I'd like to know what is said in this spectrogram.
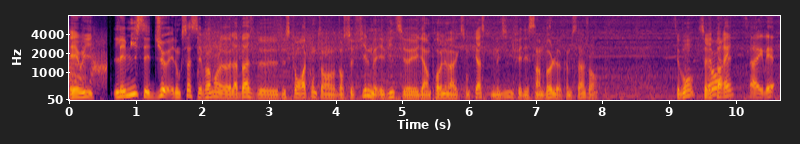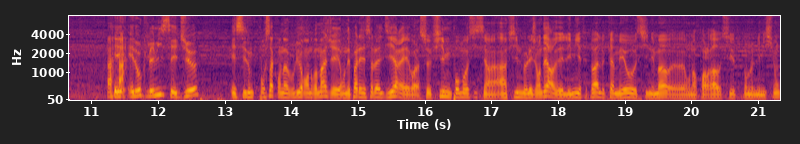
Et eh oui, Lémi c'est Dieu et donc ça c'est vraiment la base de, ce qu'on raconte dans, ce film. Et Vince euh, il a un problème avec son casque. Il me dit il fait des symboles comme ça genre. C'est bon? C'est réparé? C'est réglé. et, et donc Lémi c'est Dieu et c'est donc pour ça qu'on a voulu rendre hommage et on n'est pas les seuls à le dire. Et voilà, ce film pour moi aussi c'est un, film légendaire. Lémi a fait pas mal de caméos au cinéma, euh, on en parlera aussi tout au long de l'émission.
